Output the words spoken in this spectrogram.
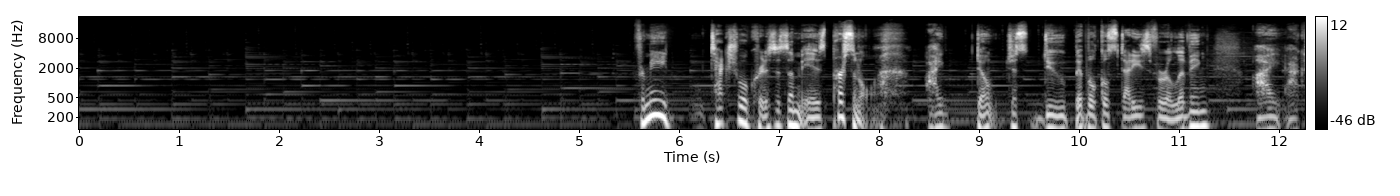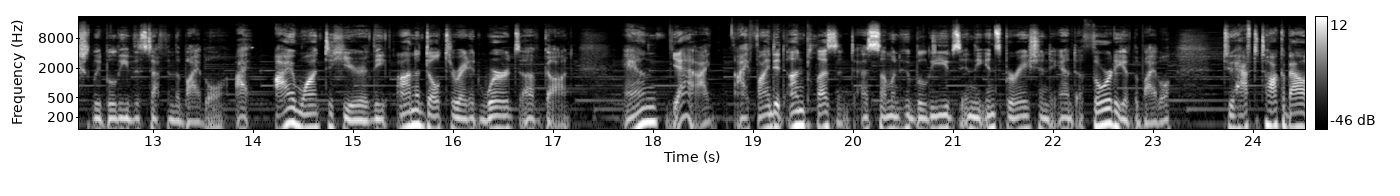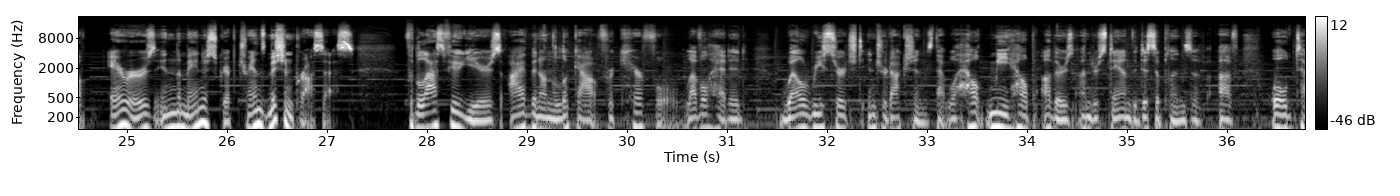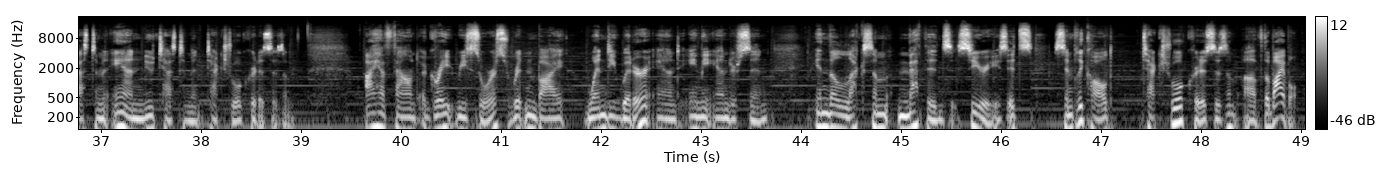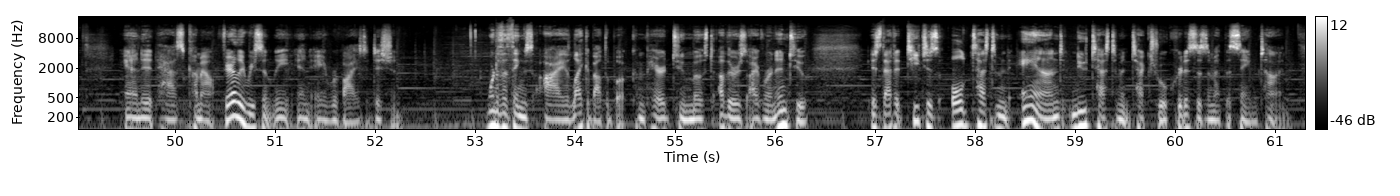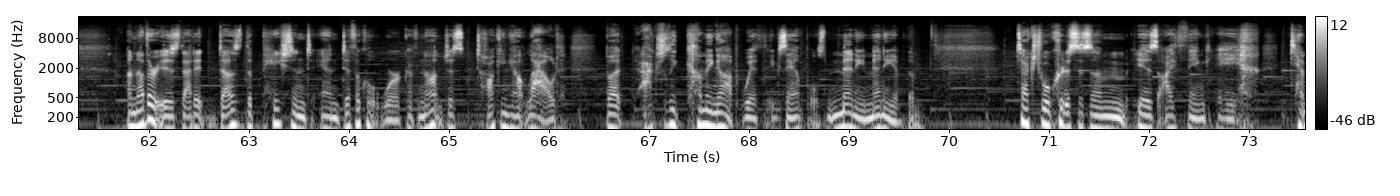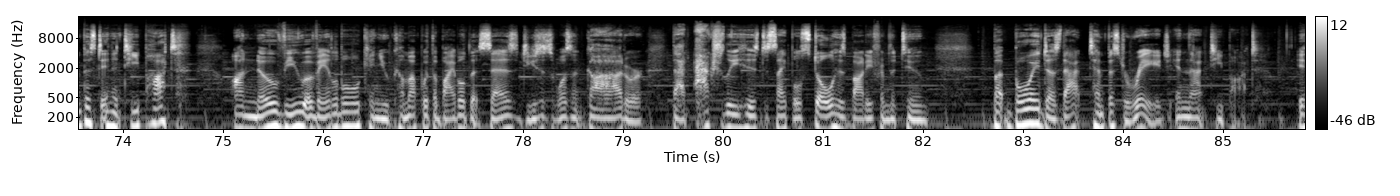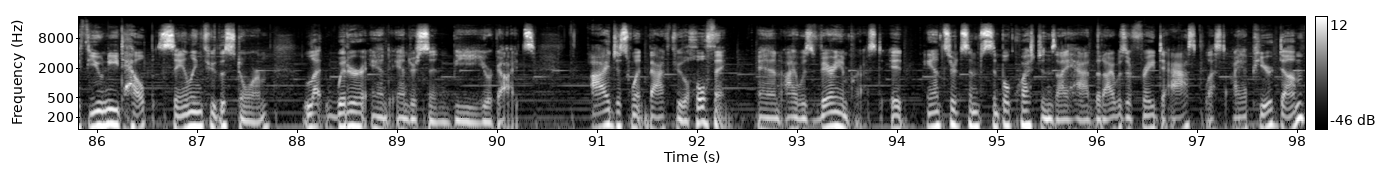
For me, textual criticism is personal. I don't just do biblical studies for a living. I actually believe the stuff in the Bible. I, I want to hear the unadulterated words of God. And yeah, I, I find it unpleasant as someone who believes in the inspiration and authority of the Bible to have to talk about errors in the manuscript transmission process. For the last few years, I've been on the lookout for careful, level headed, well researched introductions that will help me help others understand the disciplines of, of Old Testament and New Testament textual criticism. I have found a great resource written by Wendy Widder and Amy Anderson in the Lexham Methods series. It's simply called Textual Criticism of the Bible, and it has come out fairly recently in a revised edition. One of the things I like about the book, compared to most others I've run into, is that it teaches Old Testament and New Testament textual criticism at the same time. Another is that it does the patient and difficult work of not just talking out loud, but actually coming up with examples, many, many of them. Textual criticism is, I think, a tempest in a teapot. On no view available can you come up with a Bible that says Jesus wasn't God or that actually his disciples stole his body from the tomb. But boy, does that tempest rage in that teapot. If you need help sailing through the storm, let Widder and Anderson be your guides. I just went back through the whole thing and I was very impressed. It answered some simple questions I had that I was afraid to ask lest I appear dumb.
